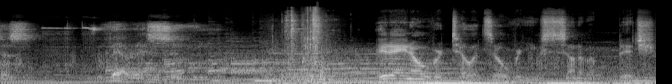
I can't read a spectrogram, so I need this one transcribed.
justice very soon. It ain't over till it's over, you son of a bitch.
